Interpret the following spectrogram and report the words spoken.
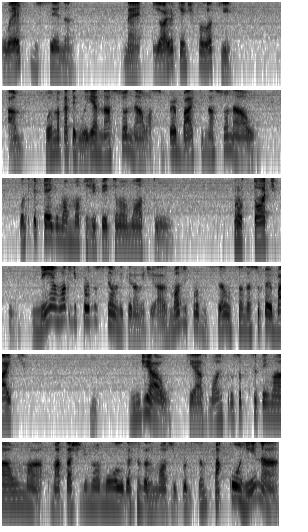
o S do Senna, né? E olha o que a gente falou aqui. A, foi uma categoria nacional, a Superbike nacional. Quando você pega uma MotoGP, que é uma moto protótipo, nem a moto de produção, literalmente. As motos de produção são da Superbike mundial que é as motos de produção, porque você tem uma, uma, uma taxa de uma homologação das motos de produção para correr na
